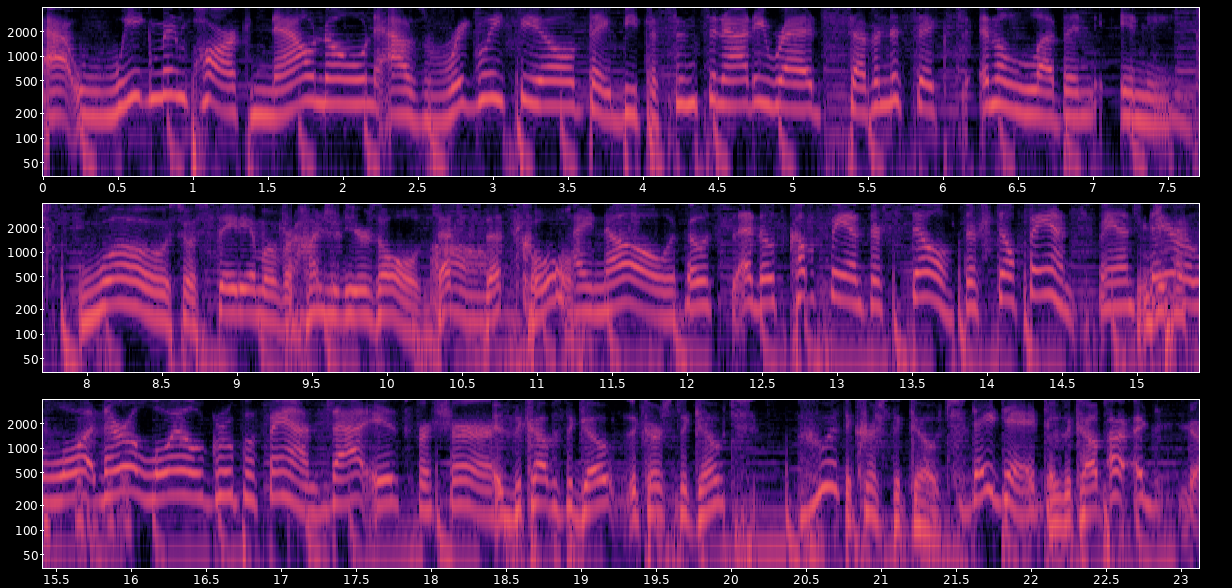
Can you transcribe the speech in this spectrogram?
at Weeghman Park, now known as Wrigley Field. They beat the Cincinnati Reds 7 to 6 in 11 innings. Whoa! So a stadium over 100 years old. That's oh. that's cool. I know those uh, those Cub fans are still they're still fans, man. They're lo- they're a loyal group of fans. That is for sure. Is the Cubs the goat? The curse of the goat? Who is the curse of the goat? They did. It was the Cubs? Or, or,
